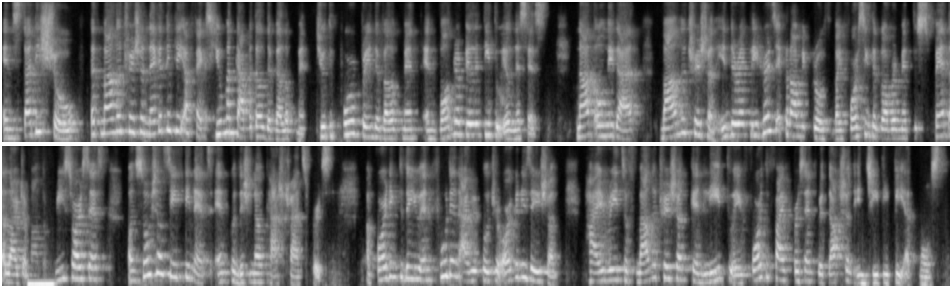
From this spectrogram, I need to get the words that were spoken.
and studies show that malnutrition negatively affects human capital development due to poor brain development and vulnerability to illnesses. Not only that, malnutrition indirectly hurts economic growth by forcing the government to spend a large amount of resources on social safety nets and conditional cash transfers. According to the UN Food and Agriculture Organization, high rates of malnutrition can lead to a 4 to 5% reduction in GDP at most.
